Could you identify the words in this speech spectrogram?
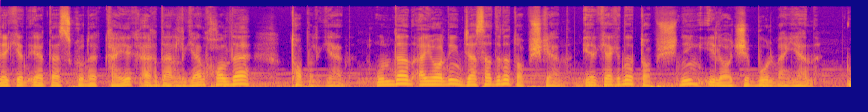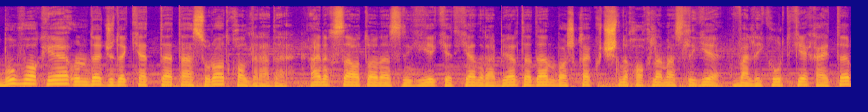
lekin ertasi kuni qayiq ag'darilgan holda topilgan. Undan ayolning jasadini topishgan erkakni topishning iloji bo'lmagan. Bu voqea unda juda katta taassurot qoldiradi. Ayniqsa ota onasinikiga ketgan robertadan boshqa kutishni xohlamasligi va likurtga qaytib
